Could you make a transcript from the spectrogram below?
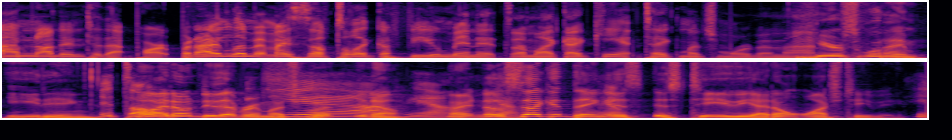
I'm not into that part, but I limit myself to like a few minutes. I'm like, I can't take much more than that. Here's what I'm eating. It's oh, I don't do that very much, Yeah, but you know. yeah, all right. Now the second thing is is TV. I don't watch TV. Yeah.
